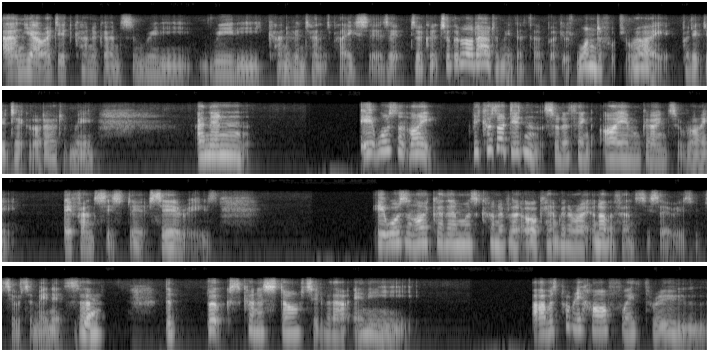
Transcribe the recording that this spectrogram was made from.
and yeah, I did kind of go into some really, really kind of intense places. It took it took a lot out of me. The third book. It was wonderful to write, but it did take a lot out of me. And then it wasn't like because I didn't sort of think I am going to write a fantasy st- series. It wasn't like I then was kind of like, oh, okay, I'm going to write another fantasy series. You see what I mean? It's um, Yeah. The books kind of started without any. I was probably halfway through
